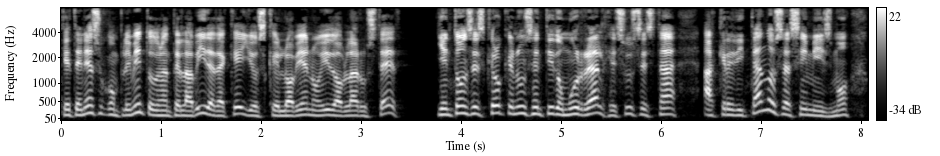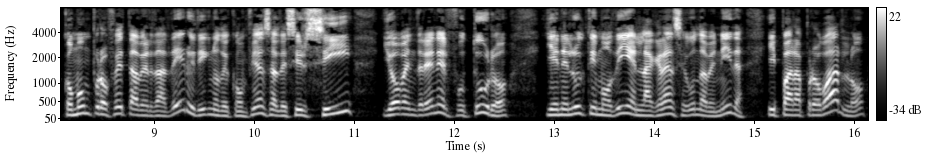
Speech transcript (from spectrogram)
que tenía su cumplimiento durante la vida de aquellos que lo habían oído hablar usted. Y entonces creo que en un sentido muy real Jesús está acreditándose a sí mismo como un profeta verdadero y digno de confianza al decir, sí, yo vendré en el futuro y en el último día, en la gran segunda venida. Y para probarlo,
